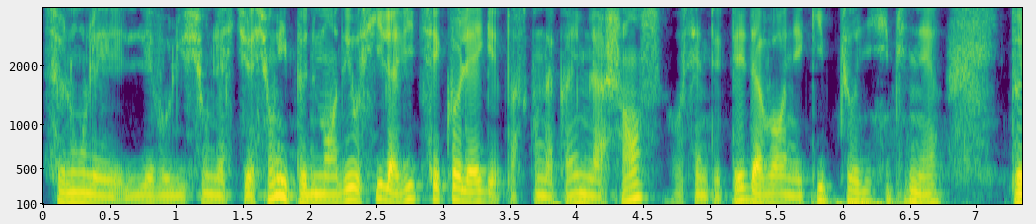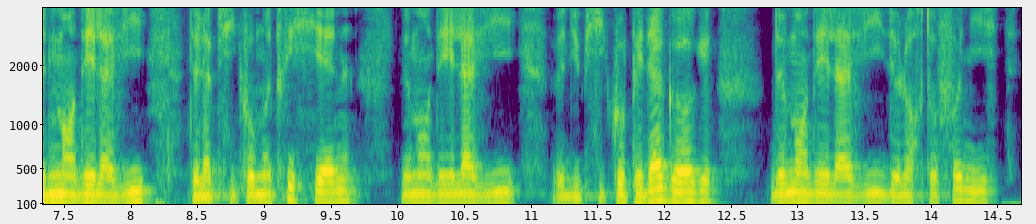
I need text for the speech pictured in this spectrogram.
selon l'évolution de la situation, il peut demander aussi l'avis de ses collègues, parce qu'on a quand même la chance au CMPP d'avoir une équipe pluridisciplinaire. Il peut demander l'avis de la psychomotricienne, demander l'avis euh, du psychopédagogue, demander l'avis de l'orthophoniste,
